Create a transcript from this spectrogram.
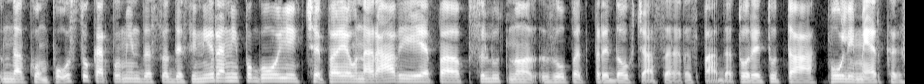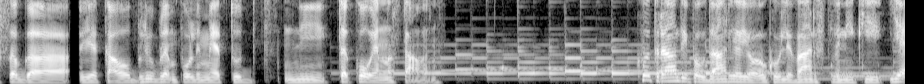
na kompostu, kar pomeni, da so definirani pogoji, če pa je v naravi, je pa absolutno zopet predolg časa razpada. Torej, tudi ta polimer, ki so ga je kao obljubljen polimer, tudi ni tako enostaven. Kot radi poudarjajo okoljevarstveniki, je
